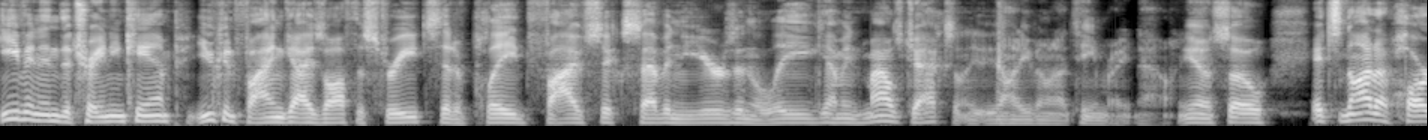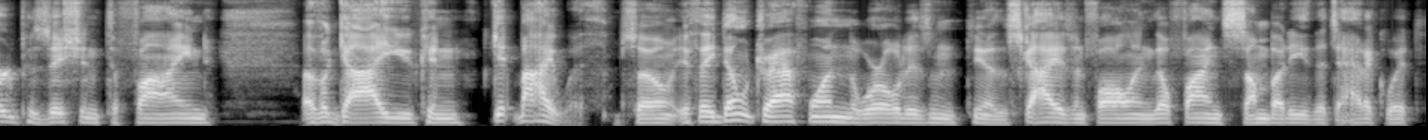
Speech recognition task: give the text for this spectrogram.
even in the training camp, you can find guys off the streets that have played five, six, seven years in the league. I mean, Miles Jackson is not even on a team right now, you know, so it's not a hard position to find of a guy you can get by with. So if they don't draft one, the world isn't, you know, the sky isn't falling. They'll find somebody that's adequate.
